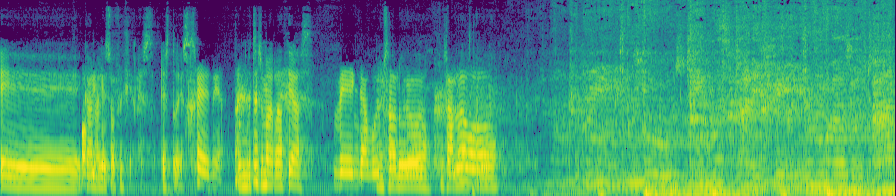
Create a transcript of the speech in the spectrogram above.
eh, canales oficiales. Esto es. Genial. Pues muchísimas gracias. Venga, Un saludo. un Hasta saludo, luego. hasta luego.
